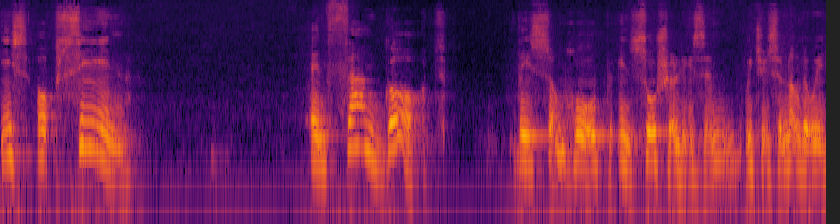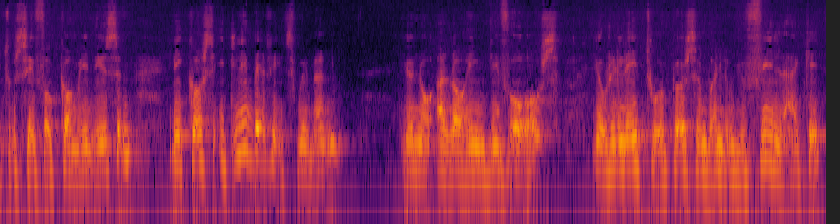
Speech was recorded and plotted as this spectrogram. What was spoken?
is obscene. And thank God there's some hope in socialism, which is another way to say for communism, because it liberates women, you know, allowing divorce. You relate to a person when you feel like it.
